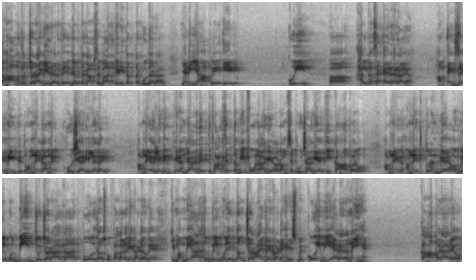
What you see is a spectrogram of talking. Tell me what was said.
हाँ मतलब चौराहे के इधर थे जब तक आपसे बात करी तब तक उधर आए। यानी यहाँ पे एक कोई आ, हल्का सा एरर आया। हम एग्जैक्ट नहीं थे तो हमने कहा हमने होशियारी लगाई। हमने अगले दिन फिर हम जा रहे थे इतफाक से तभी फ़ोन आ गया और हमसे पूछा गया कि कहाँ पर हो? हमने हमने तुरंत गए और बिल्कुल बीच जो चौराहा का पोल था उसको पकड़ के खड़े हो गए कि मम्मी आज तो बिल्कुल एकदम चौराहे पे खड़े हैं, इसमें कोई भी एरर नहीं है। कहाँ पर आ रहे हो?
